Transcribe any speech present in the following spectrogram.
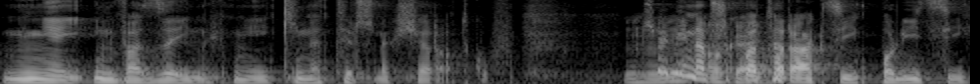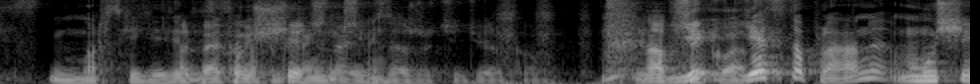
mniej inwazyjnych, mniej kinetycznych środków. Mhm, Czyli na przykład okay. reakcji policji morskiej. Albo jakąś sieć na nich zarzucić wielką. Na przykład. Je, jest to plan, Musi,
